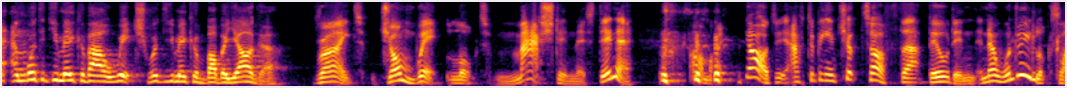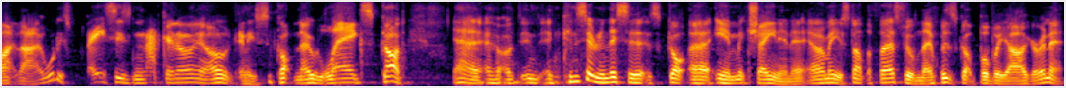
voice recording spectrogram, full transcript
Uh. And what did you make of our witch? What did you make of Baba Yaga? Right. John Wick looked mashed in this, didn't he? oh my god! After being chucked off that building, no wonder he looks like that. All his face is knackered, you know, and he's got no legs. God, yeah. Uh, and considering this has got uh, Ian McShane in it, I mean, it's not the first film that has got Baba Yaga in it.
